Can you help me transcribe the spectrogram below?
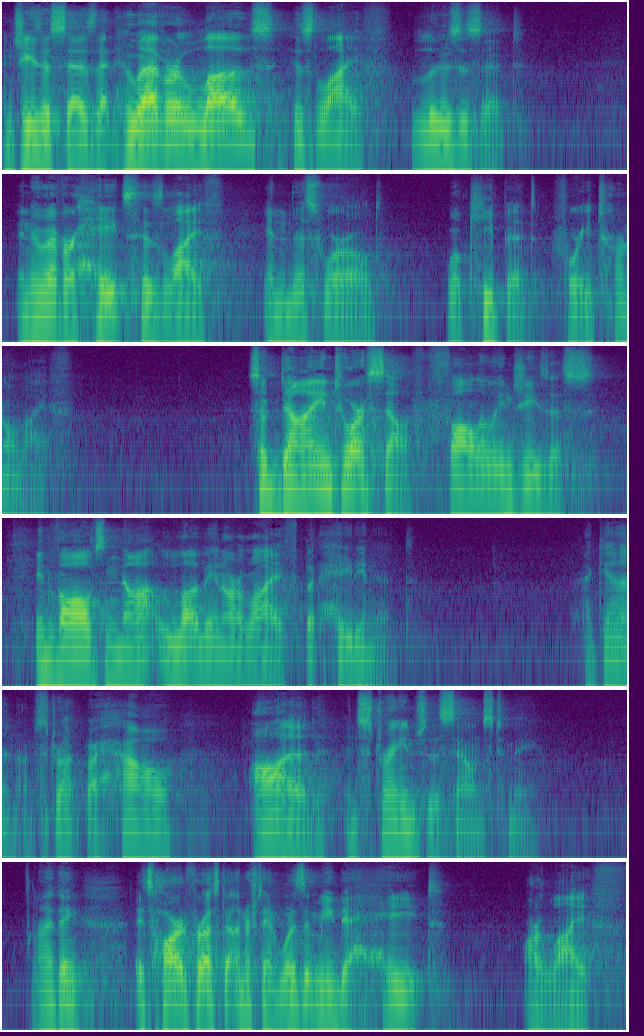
And Jesus says that whoever loves his life loses it, and whoever hates his life in this world will keep it for eternal life. So, dying to ourself, following Jesus, involves not loving our life, but hating it. Again, I'm struck by how odd and strange this sounds to me. And I think it's hard for us to understand what does it mean to hate our life?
